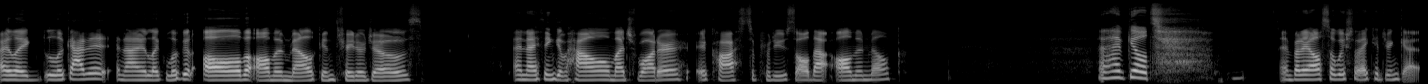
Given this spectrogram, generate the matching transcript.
I like look at it and I like look at all the almond milk in Trader Joe's and I think of how much water it costs to produce all that almond milk. And I have guilt. And but I also wish that I could drink it.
